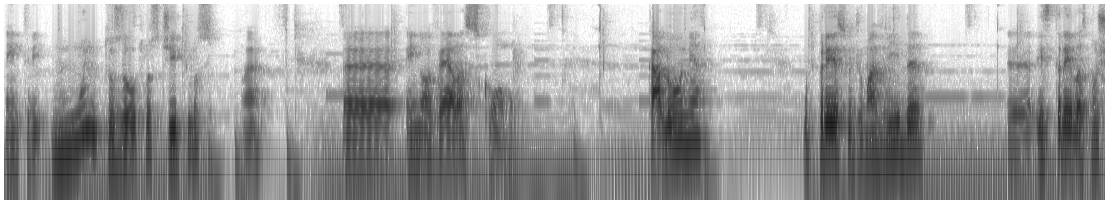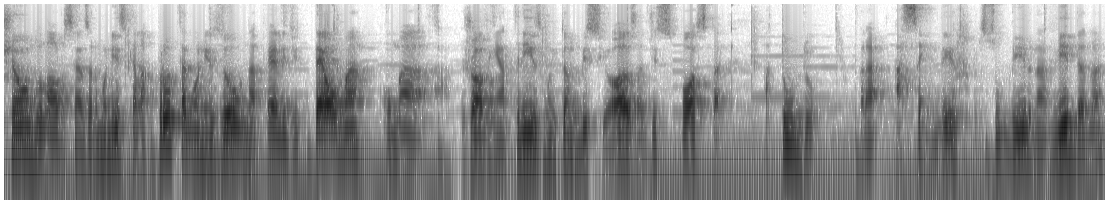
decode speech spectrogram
entre muitos outros títulos, né, uh, em novelas como Calúnia, O Preço de uma Vida, uh, Estrelas no Chão, do Lauro César Muniz, que ela protagonizou na pele de Thelma, uma jovem atriz muito ambiciosa, disposta a tudo para ascender, para subir na vida, né?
